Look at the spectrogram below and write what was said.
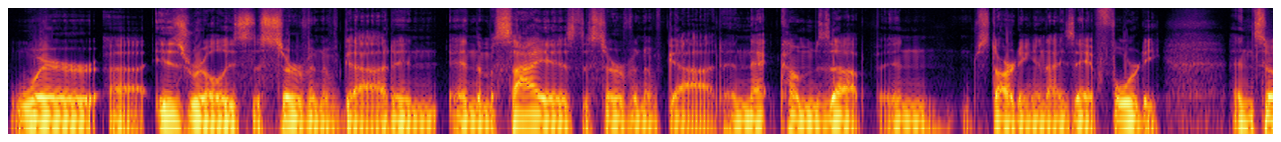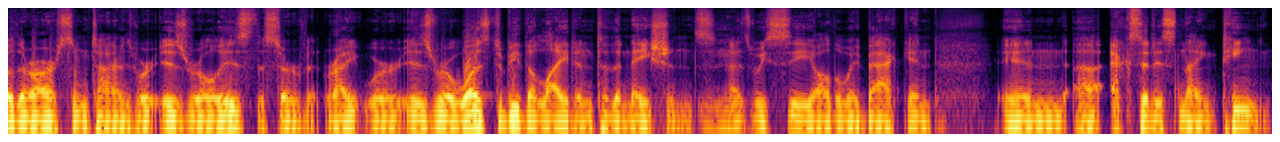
where uh, Israel is the servant of God and and the Messiah is the servant of God, and that comes up in starting in Isaiah 40. And so there are some times where Israel is the servant, right? Where Israel was to be the light unto the nations, Mhm. as we see all the way back in in uh, Exodus 19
